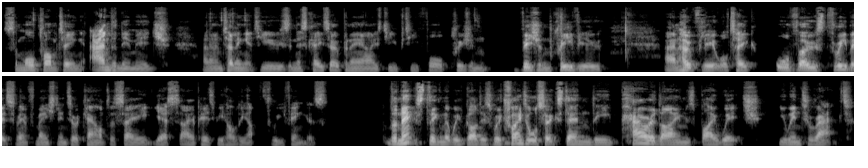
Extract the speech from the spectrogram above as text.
some more prompting and an image, and I'm telling it to use, in this case, OpenAI's GPT-4 Vision, Vision Preview, and hopefully it will take all those three bits of information into account to say, yes, I appear to be holding up three fingers. The next thing that we've got is we're trying to also extend the paradigms by which you interact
